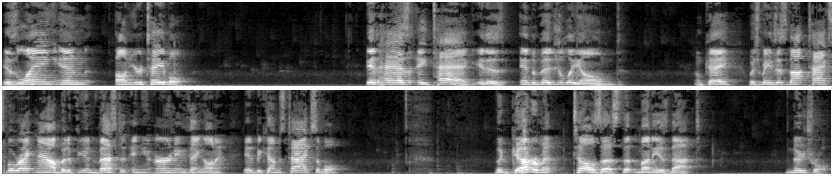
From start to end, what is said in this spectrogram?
is laying in on your table, it has a tag. It is individually owned okay? Which means it's not taxable right now, but if you invest it and you earn anything on it, it becomes taxable. The government tells us that money is not neutral.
